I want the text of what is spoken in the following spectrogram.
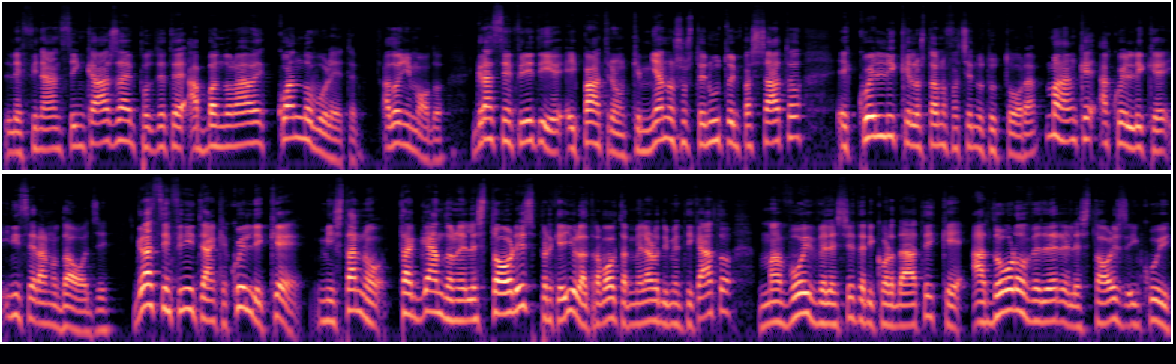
le finanze in casa e potete abbandonare quando volete. Ad ogni modo, grazie infiniti ai Patreon che mi hanno sostenuto in passato e quelli che lo stanno facendo tuttora, ma anche a quelli che inizieranno da oggi. Grazie infinite anche a quelli che mi stanno taggando nelle stories, perché io l'altra volta me l'ero dimenticato, ma voi ve le siete ricordati che adoro vedere le stories in cui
